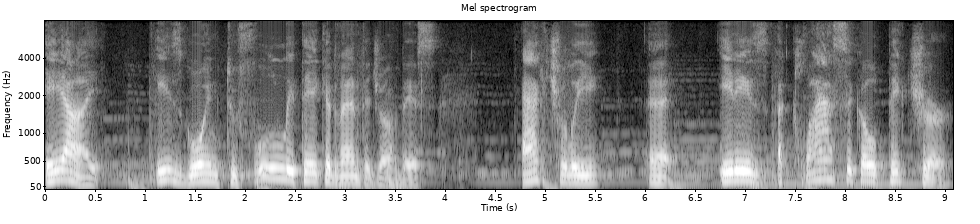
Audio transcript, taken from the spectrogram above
AI is going to fully take advantage of this. Actually, uh, it is a classical picture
